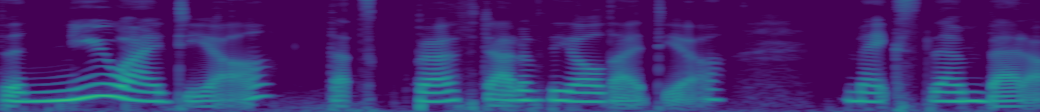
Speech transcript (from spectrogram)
the new idea that's birthed out of the old idea makes them better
